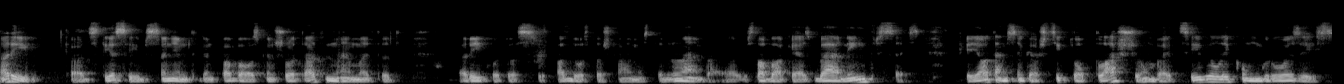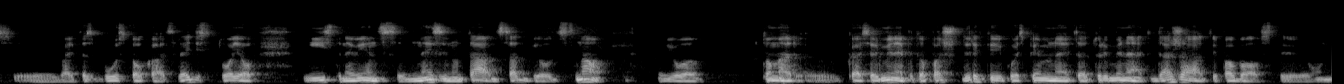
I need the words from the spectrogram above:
arī kādas tiesības saņemt gan pabalstu, gan šo atrunājumu, lai rīkotos atbilstoši, kā mēs te runājam, vislabākajās bērnu interesēs ka jautājums vienkārši cik to plaši un vai civil likumu grozīs, vai tas būs kaut kāds reģistrs, to jau īsti neviens nezina un tādas atbildes nav. Jo tomēr, kā jau minēju par to pašu direktīvu, ko es pieminēju, tur ir minēti dažādi pabalsti un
